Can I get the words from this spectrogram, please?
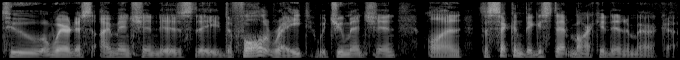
to awareness, I mentioned, is the default rate, which you mentioned, on the second biggest debt market in America.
